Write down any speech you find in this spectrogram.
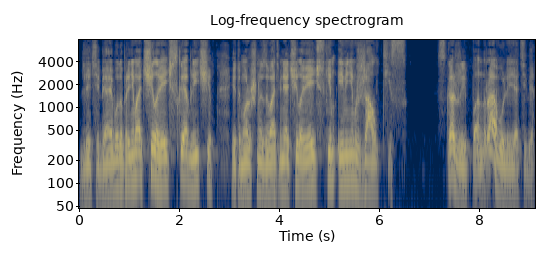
Для тебя я буду принимать человеческое обличье, и ты можешь называть меня человеческим именем Жалтис. Скажи, по нраву ли я тебе?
